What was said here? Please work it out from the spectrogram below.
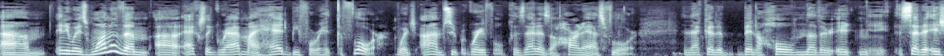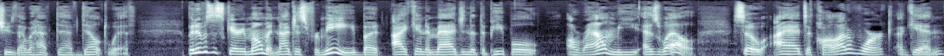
Um, anyways, one of them uh, actually grabbed my head before it hit the floor, which I'm super grateful because that is a hard ass floor. And that could have been a whole nother it, set of issues that I would have to have dealt with. But it was a scary moment, not just for me, but I can imagine that the people around me as well. So I had to call out of work again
